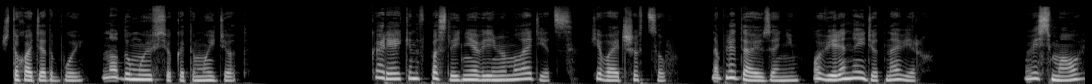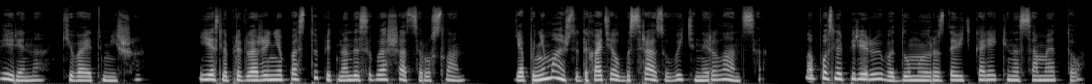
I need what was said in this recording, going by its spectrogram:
что хотят бой, но, думаю, все к этому идет. Корякин в последнее время молодец, кивает Шевцов. Наблюдаю за ним, уверенно идет наверх. Весьма уверенно, кивает Миша. Если предложение поступит, надо соглашаться, Руслан. Я понимаю, что ты хотел бы сразу выйти на ирландца, но после перерыва, думаю, раздавить Корякина самое то.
